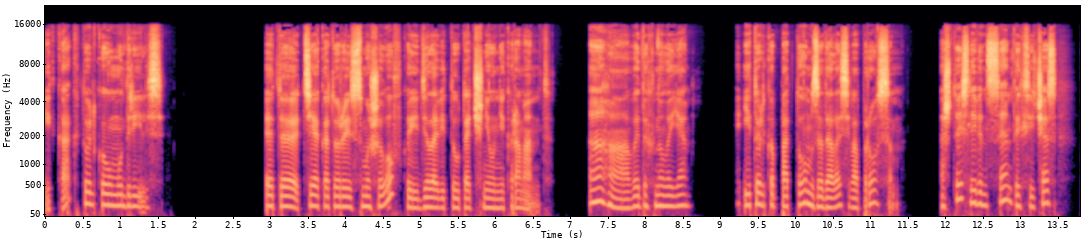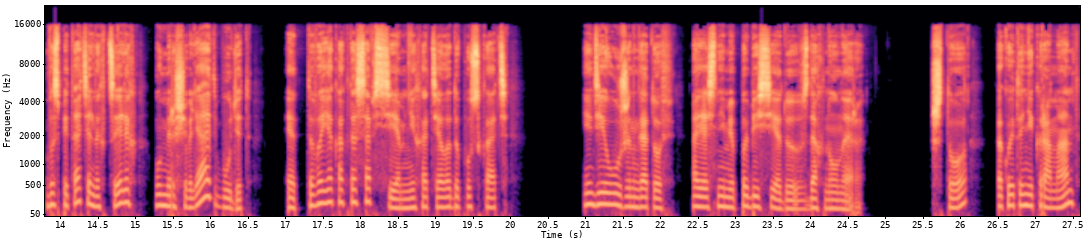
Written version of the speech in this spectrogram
И как только умудрились. «Это те, которые с мышеловкой?» — деловито уточнил некромант. «Ага», — выдохнула я. И только потом задалась вопросом. А что, если Винсент их сейчас в воспитательных целях умерщвлять будет? Этого я как-то совсем не хотела допускать. «Иди ужин готовь», а я с ними побеседую», — вздохнул Нера. «Что? Какой-то некромант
